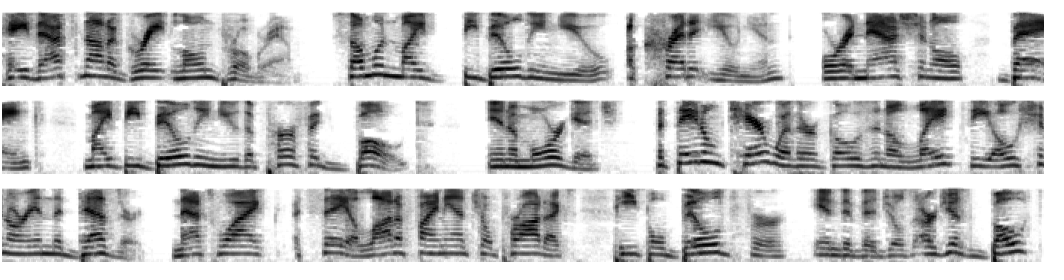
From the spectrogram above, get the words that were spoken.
Hey, that's not a great loan program. Someone might be building you a credit union or a national bank might be building you the perfect boat in a mortgage, but they don't care whether it goes in a lake, the ocean, or in the desert. And that's why I say a lot of financial products people build for individuals are just boats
